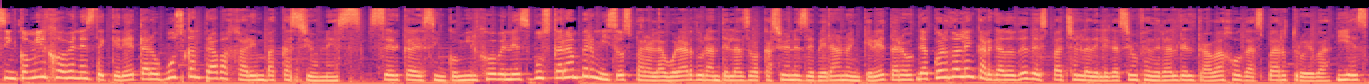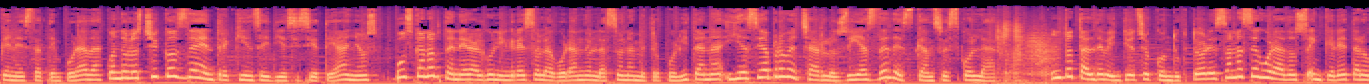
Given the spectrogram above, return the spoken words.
5.000 jóvenes de Querétaro buscan trabajar en vacaciones. Cerca de 5.000 jóvenes buscarán permisos para laborar durante las vacaciones de verano en Querétaro, de acuerdo al encargado de despacho en la Delegación Federal del Trabajo, Gaspar Trueba. Y es que en esta temporada, cuando los chicos de entre 15 y 17 años buscan obtener algún ingreso laborando en la zona metropolitana y así aprovechar los días de descanso escolar. Un total de 28 conductores son asegurados en Querétaro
